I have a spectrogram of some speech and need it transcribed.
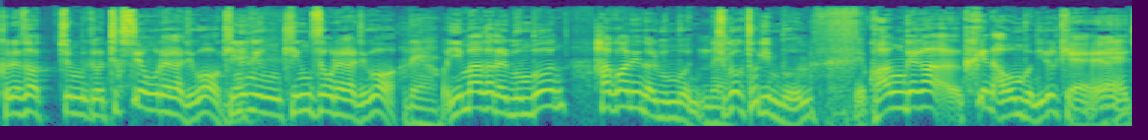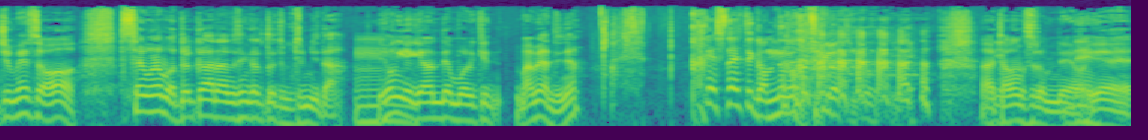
그래서 좀 그 특수형으로 해가지고 기능 기능성으로 해가지고 네. 이마가 넓은 분, 하관이 넓은 분, 네. 주걱턱인 분, 예, 광대가 크게 나온 분 이렇게 네. 예, 좀 해서 사용하면 어떨까라는 생각도 좀 듭니다. 음. 형이 얘기하는데 뭐 이렇게 마음에 안 드냐? 크게 쓰잘데기 없는 것 같아가지고. 예. 아, 당황스럽네요. 네. 예.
